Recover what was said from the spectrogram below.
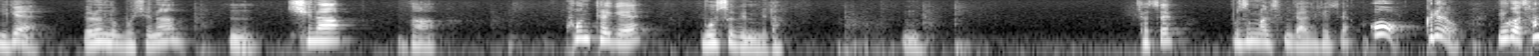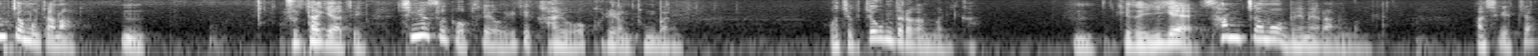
이게 여러분들 보시는 음, 신화 아, 콘택의 모습입니다. 음. 됐어요? 무슨 말씀인지 아시겠어요? 어, 그래요. 이거 3.5잖아. 음. 줄타기 하지. 신경 쓸 거 없어요. 이렇게 가요. 거리랑 동반이. 어차피 조금 들어간 거니까. 음. 그래서 이게 3.5 매매라는 겁니다. 아시겠죠?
